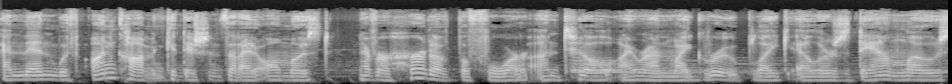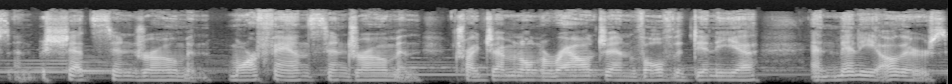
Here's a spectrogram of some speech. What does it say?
and then with uncommon conditions that I'd almost never heard of before until I ran my group, like Ehlers-Danlos and Behçet syndrome and Marfan syndrome and trigeminal neuralgia and vulvodynia and many others.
